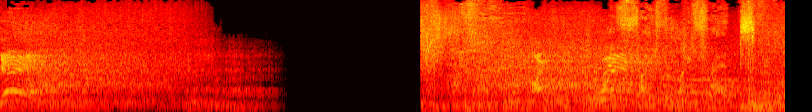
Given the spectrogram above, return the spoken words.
game. I fight for my friends.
